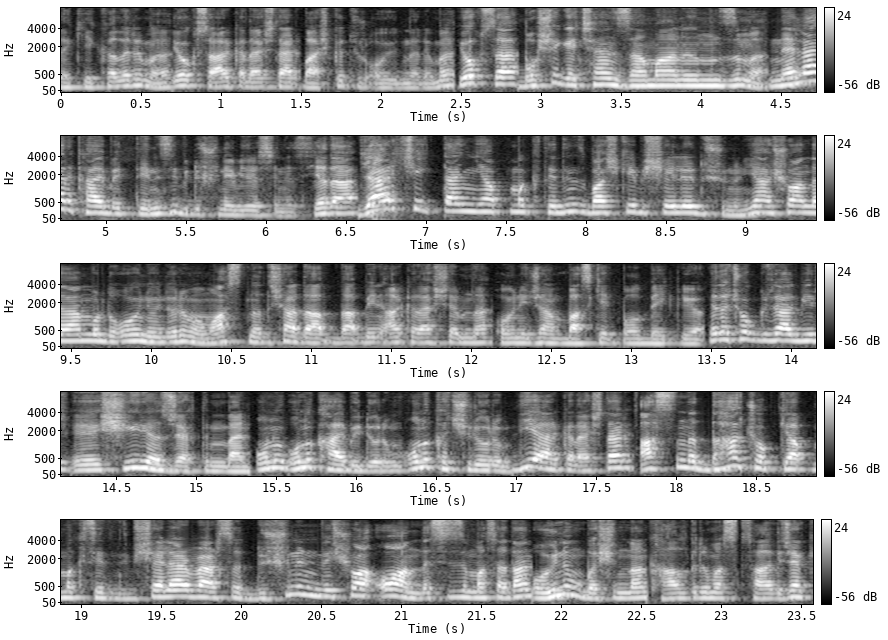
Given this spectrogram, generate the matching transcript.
dakikaları mı? Yoksa arkadaşlar başka tür oyunları mı? Yoksa boşa geçen zamanınızı mı? Neler kaybettiğinizi bir düşünebilirsiniz. Ya da gerçekten yapmak istediğiniz başka bir şeyleri düşünün. Ya şu anda ben burada oyun oynuyorum ama aslında dışarıda da benim arkadaşlarımla oynayacağım basketbol bekliyor. Ya da çok güzel bir e, şiir yazacaktım ben. Onu onu kaybediyorum, onu kaçırıyorum diye arkadaşlar aslında daha çok yapmak istediğiniz bir şeyler varsa düşünün ve şu an o anda sizi masadan oyunun başından kaldırması sağlayacak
